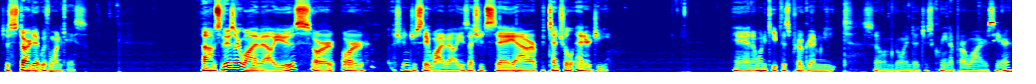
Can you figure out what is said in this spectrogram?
just start it with one case. Um, so there's our y values, or, or I shouldn't just say y values, I should say our potential energy. And I want to keep this program neat, so I'm going to just clean up our wires here.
